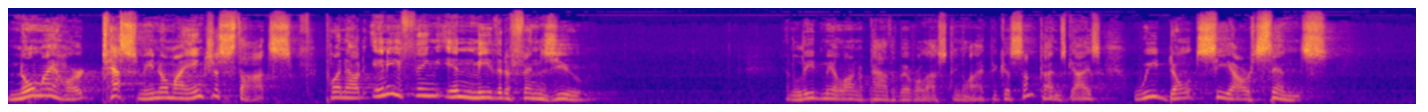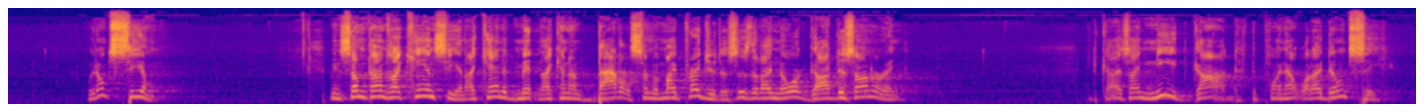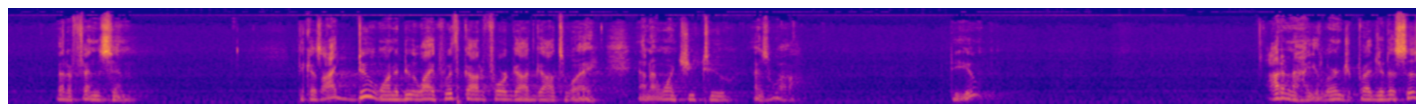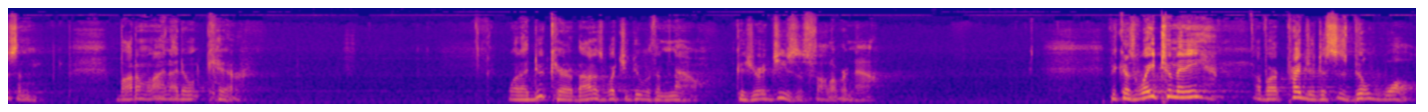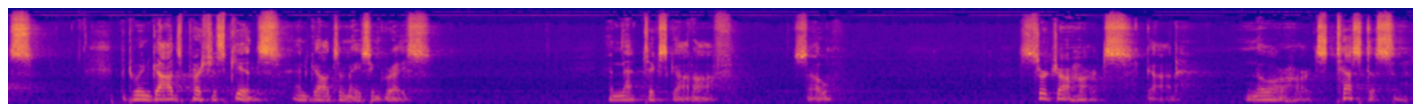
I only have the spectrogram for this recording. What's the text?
Know my heart, test me, know my anxious thoughts, point out anything in me that offends you, and lead me along a path of everlasting life. Because sometimes, guys, we don't see our sins, we don't see them. Mean, sometimes I can see and I can admit and I can unbattle some of my prejudices that I know are God dishonoring. But, guys, I need God to point out what I don't see that offends Him. Because I do want to do life with God, for God, God's way. And I want you to as well. Do you? I don't know how you learned your prejudices, and bottom line, I don't care. What I do care about is what you do with them now, because you're a Jesus follower now. Because way too many of our prejudices build walls between God's precious kids and God's amazing grace. And that ticks God off. So, search our hearts, God. Know our hearts. Test us and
